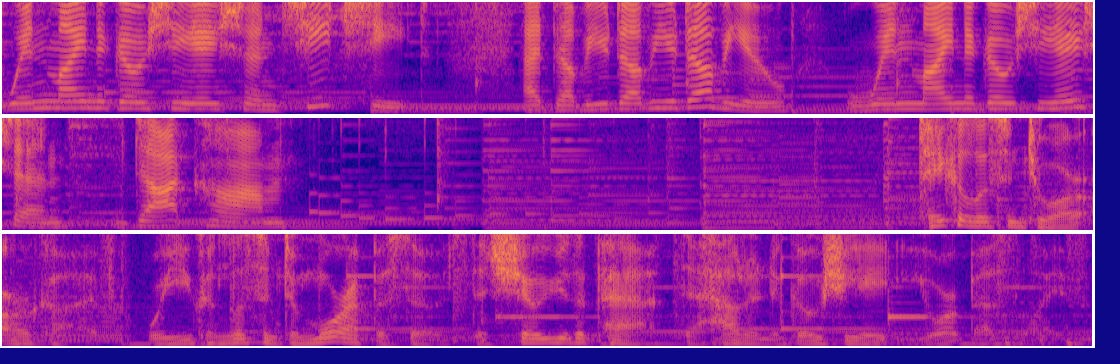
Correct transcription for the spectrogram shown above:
Win My Negotiation cheat sheet at www.winmynegotiation.com. Take a listen to our archive where you can listen to more episodes that show you the path to how to negotiate your best life.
